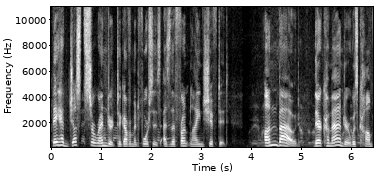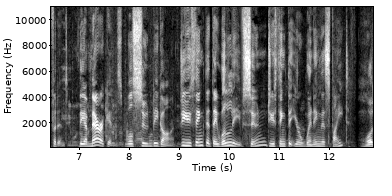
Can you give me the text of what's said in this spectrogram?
They had just surrendered to government forces as the front line shifted. Unbowed, their commander was confident the Americans will soon be gone. Do you think that they will leave soon? Do you think that you're winning this fight? Our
